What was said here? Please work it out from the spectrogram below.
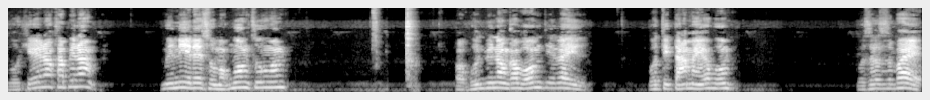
โอเคนะครับพี่น้องมื้อนี้ได้สมหมกม่วงสูงมั้งขอบคุณพี่น้องครับผมที่ได้กดติดตามให้ครับผมกดซับสไครต์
